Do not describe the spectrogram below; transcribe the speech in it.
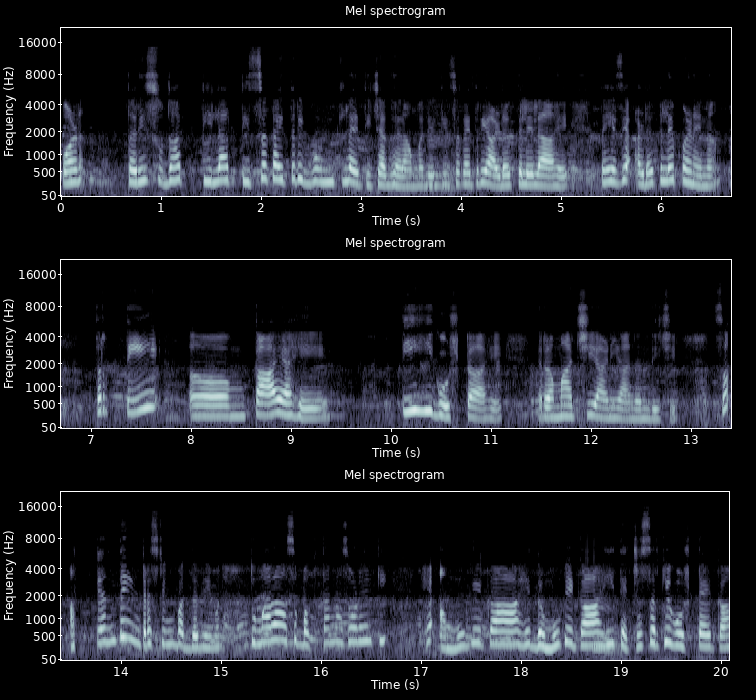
पण तरीसुद्धा तिला तिचं काहीतरी गुंतलं आहे तिच्या घरामध्ये. तिचं काहीतरी अडकलेलं आहे. तर हे जे अडकलेपण आहे ना तर ते काय आहे? ती ही गोष्ट आहे रमाची आणि आनंदीची. सो अत्यंत इंटरेस्टिंग पद्धतीने तुम्हाला असं बघताना असं वाटेल की हे अमुक आहे का? हे धमुक आहे का? ही त्याच्यासारखी गोष्ट आहे का?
